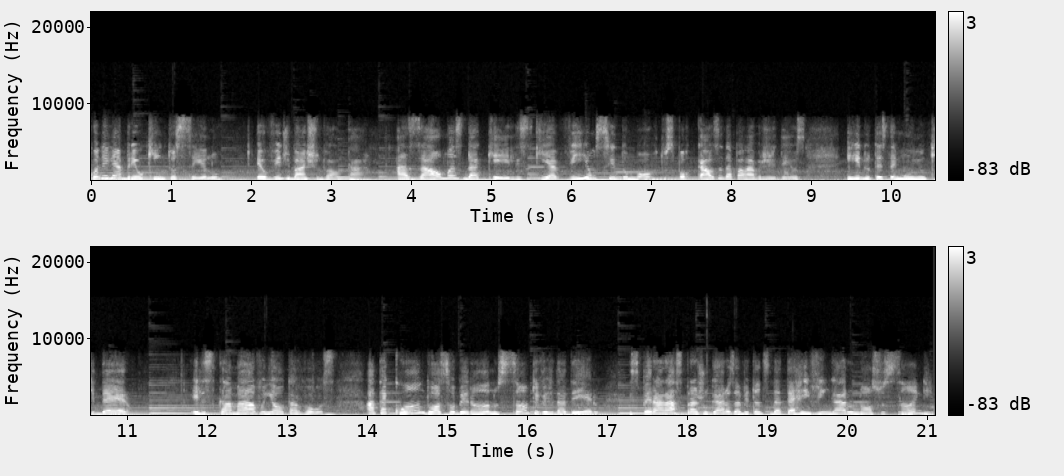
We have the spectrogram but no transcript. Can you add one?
Quando ele abriu o quinto selo, eu vi debaixo do altar as almas daqueles que haviam sido mortos por causa da palavra de Deus e do testemunho que deram. Eles clamavam em alta voz: Até quando, ó soberano, santo e verdadeiro, esperarás para julgar os habitantes da terra e vingar o nosso sangue?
